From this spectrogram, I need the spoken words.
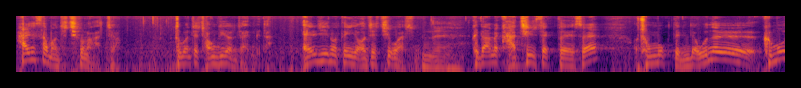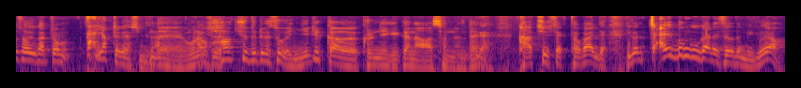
하이닉스가 먼저 치고 나갔죠. 두 번째 전기전자입니다. LG노텍이 어제 치고 왔습니다. 네. 그 다음에 가치 섹터에서의 종목들인데 오늘 금호소유가 좀 탄력적이었습니다. 네, 오늘 가치 화학주들에서 웬일일까 그런 얘기가 나왔었는데 네, 가치 섹터가 이제 이건 짧은 구간에서 흐름이고요.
